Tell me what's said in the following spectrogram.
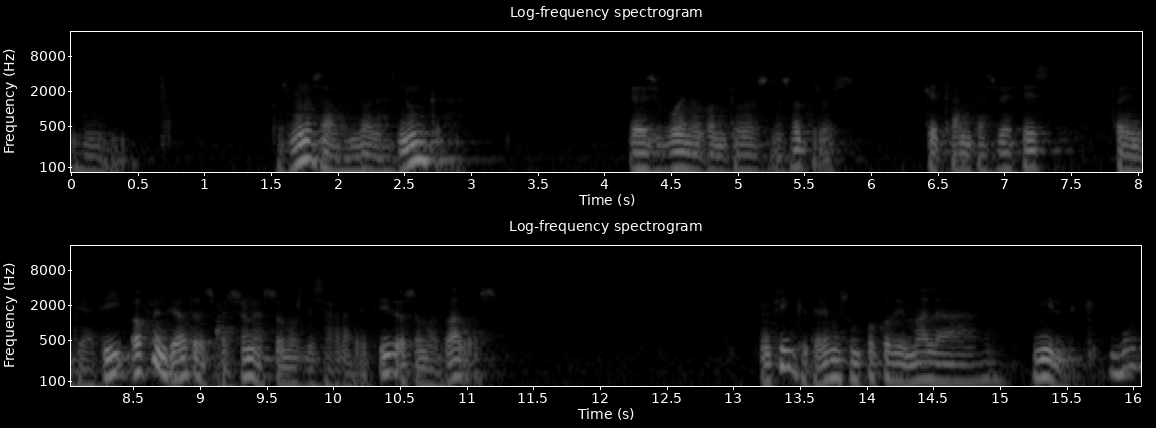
mm, pues no nos abandonas nunca es bueno con todos nosotros, que tantas veces frente a ti o frente a otras personas somos desagradecidos o malvados. En fin, que tenemos un poco de mala milk, ¿no?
